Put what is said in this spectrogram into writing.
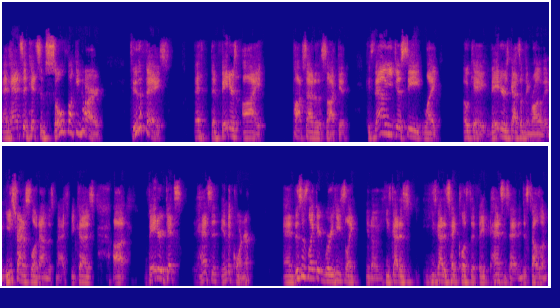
that Hansen hits him so fucking hard to the face that that Vader's eye pops out of the socket because now you just see like okay vader's got something wrong with him he's trying to slow down this match because uh, vader gets hansen in the corner. And this is like where he's like you know he's got his he's got his head close to hansen's head and just tells him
